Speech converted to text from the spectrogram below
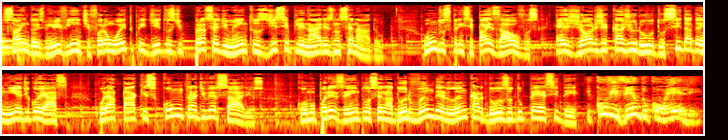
Só em 2020 foram oito pedidos de procedimentos disciplinares no Senado. Um dos principais alvos é Jorge Cajuru, do Cidadania de Goiás, por ataques contra adversários, como por exemplo o senador Vanderlan Cardoso do PSD. E convivendo com ele,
